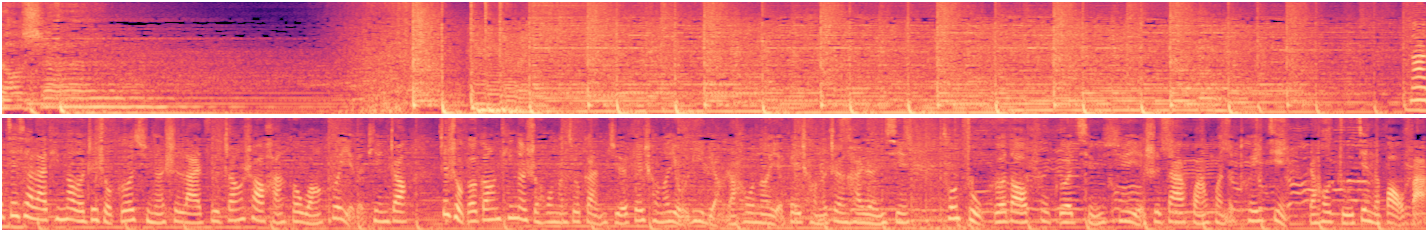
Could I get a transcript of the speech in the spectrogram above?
高山。接下来听到的这首歌曲呢，是来自张韶涵和王鹤野的《篇章》。这首歌刚听的时候呢，就感觉非常的有力量，然后呢，也非常的震撼人心。从主歌到副歌，情绪也是在缓缓的推进，然后逐渐的爆发。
